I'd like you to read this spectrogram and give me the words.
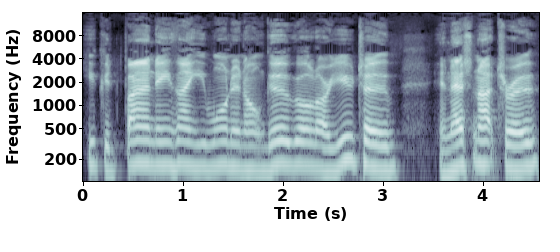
you could find anything you wanted on Google or YouTube, and that's not true.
